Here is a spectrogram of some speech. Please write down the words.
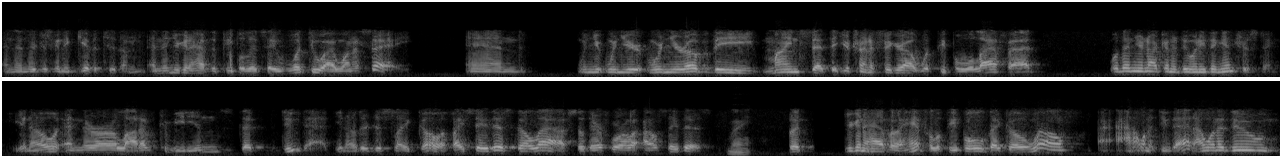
and then they're just going to give it to them. And then you're going to have the people that say, "What do I want to say?" And when you when you're when you're of the mindset that you're trying to figure out what people will laugh at, well, then you're not going to do anything interesting, you know. And there are a lot of comedians that do that. You know, they're just like, "Oh, if I say this, they'll laugh, so therefore I'll, I'll say this." Right. But you're going to have a handful of people that go, "Well, I, I don't want to do that. I want to do."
